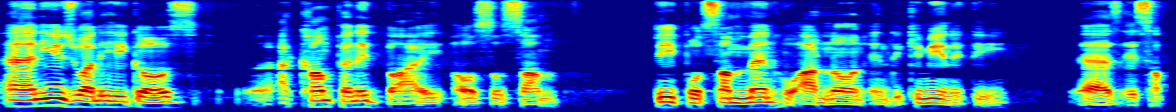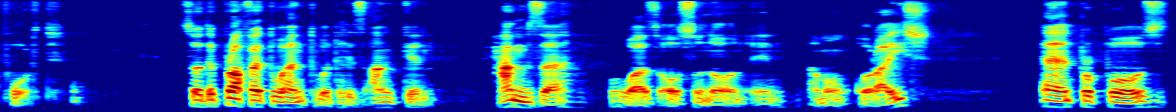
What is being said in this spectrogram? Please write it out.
and usually he goes uh, accompanied by also some people, some men who are known in the community as a support. So the Prophet went with his uncle Hamza, who was also known in among Quraysh, and proposed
